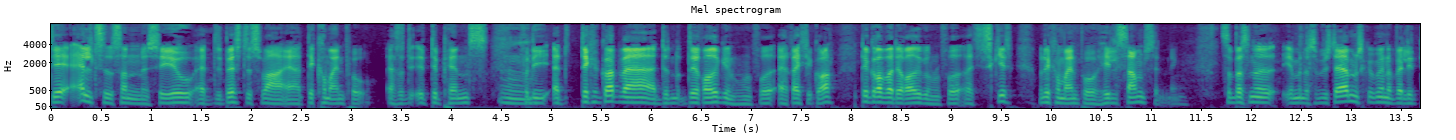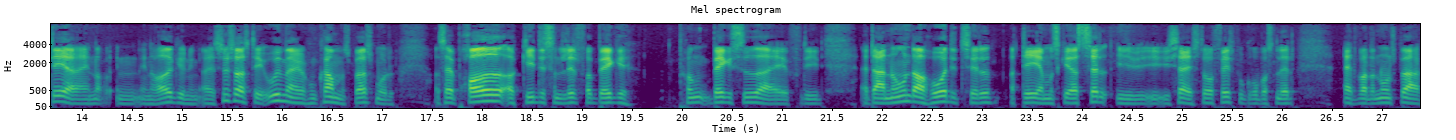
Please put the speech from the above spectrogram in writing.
det er altid sådan med SEO, at det bedste svar er, at det kommer an på. Altså, det depends. Mm. Fordi at det kan godt være, at det, det rådgivning, hun har fået, er rigtig godt. Det kan godt være, at det rådgivning, hun har fået, er rigtig skidt. Men det kommer an på hele sammensætningen. Så bare sådan noget, jamen, altså, hvis det er, at man skal gå ind og validere en, en, en rådgivning, og jeg synes også, det er udmærket, at hun kommer med spørgsmål. Og så jeg prøvet at give det sådan lidt for begge punkt, begge sider af, fordi at der er nogen, der er hurtigt til, og det er jeg måske også selv, i, især i store Facebook-grupper sådan lidt, at hvor der er nogen spørger,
